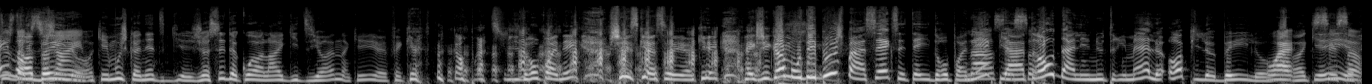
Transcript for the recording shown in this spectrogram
plus même hobby. OK, moi, je connais, je sais de quoi a l'air Gideon, OK? Euh, Fait que, comprends-tu, l'hydroponique, je sais ce que c'est, OK? Fait que j'ai comme, au début, je pensais que c'était hydroponique, Non, puis entre autres, dans les nutriments, le A puis le B, là. Ouais, OK? Ça.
